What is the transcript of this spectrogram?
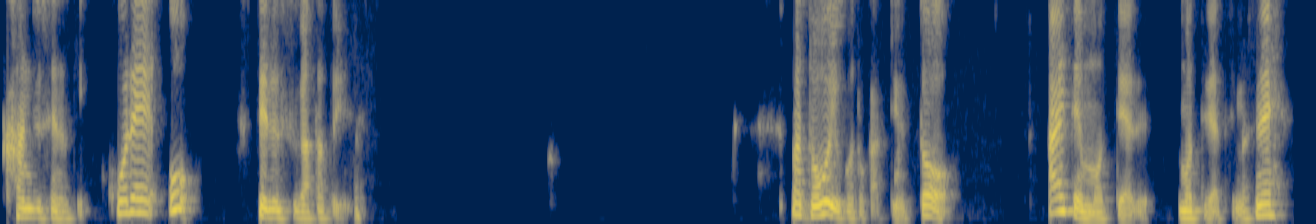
感受性の木。これをステルス型と言います。まあ、どういうことかっていうと、アイテム持ってやる、持ってるやついますね。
